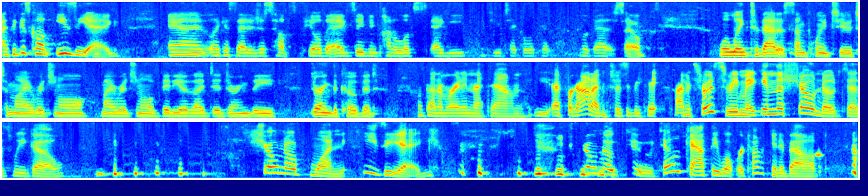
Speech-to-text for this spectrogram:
I think it's called Easy Egg. And like I said, it just helps peel the eggs. It even kind of looks eggy if you take a look at look at it. So we'll link to that at some point too to my original my original video that I did during the during the COVID. Hold on, I'm writing that down. I forgot I'm supposed to be ta- I'm supposed to be making the show notes as we go. show note one, easy egg. show note two, tell Kathy what we're talking about.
